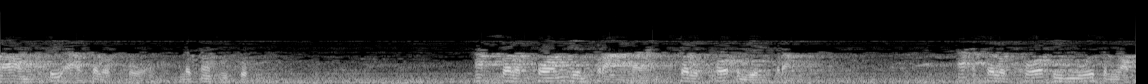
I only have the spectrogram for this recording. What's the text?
ណាអំពីអសិលធម៌នៅក្នុងសង្គមអសិលធម៌មាន5ដែរសិលធម៌មាន5អសិលធម៌ទី1សម្រាប់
